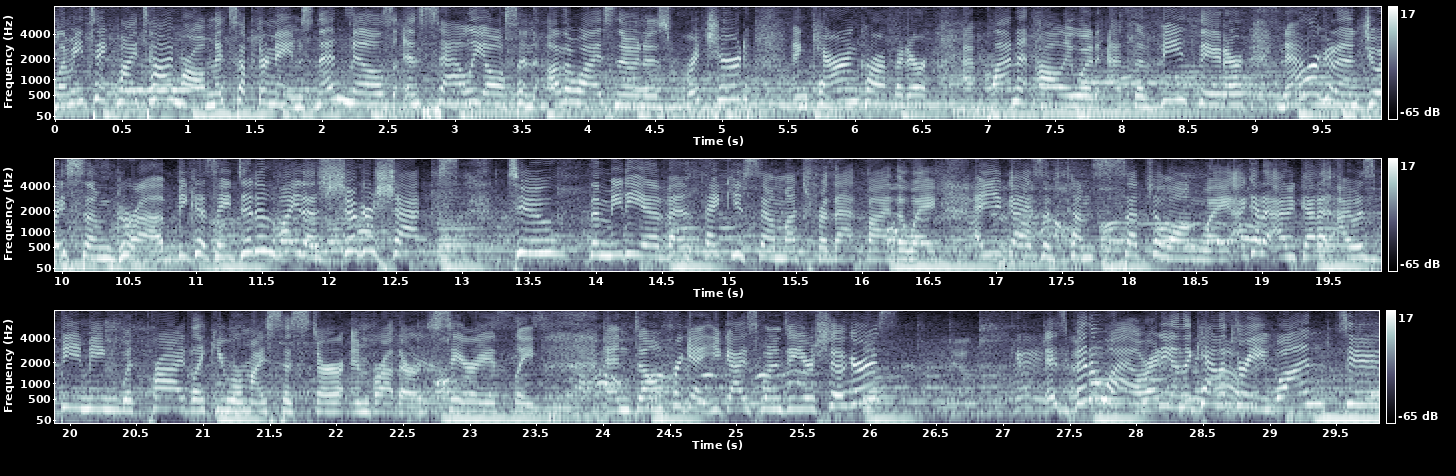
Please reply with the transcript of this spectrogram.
Let me take my time, or I'll mix up their names. Ned Mills and Sally Olson, otherwise known as Richard and Karen Carpenter, at Planet Hollywood at the V Theater. Now we're going to enjoy some grub because they did invite us Sugar Shacks to the media event. Thank you so much for that, by the way. And you guys have come such a long way. I got I got I was beaming with pride like you were my sister and brother. Seriously. And don't forget, you guys want to do your sugars? Yeah. Okay. It's been a while. Ready on the count of three. One, two,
